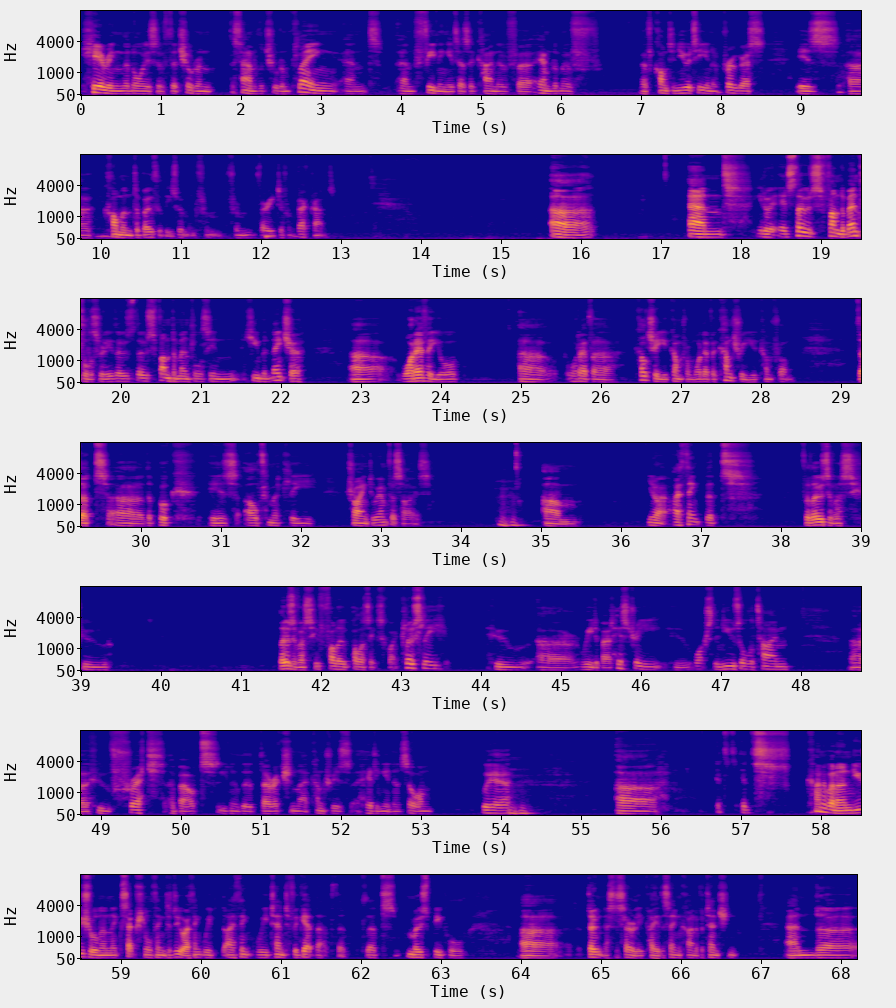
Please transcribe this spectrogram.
hearing the noise of the children, the sound of the children playing, and and feeling it as a kind of uh, emblem of of continuity and of progress is uh, common to both of these women from from very different backgrounds. Uh, and you know, it's those fundamentals really, those those fundamentals in human nature uh, whatever your uh, whatever culture you come from, whatever country you come from, that uh, the book is ultimately trying to emphasize. Mm-hmm. Um, you know, I think that for those of us who those of us who follow politics quite closely, who uh, read about history, who watch the news all the time, uh, who fret about you know the direction our countries are heading in and so on, where mm-hmm. uh, it's it's kind of an unusual and exceptional thing to do. I think we I think we tend to forget that that that most people uh, don't necessarily pay the same kind of attention, and uh,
